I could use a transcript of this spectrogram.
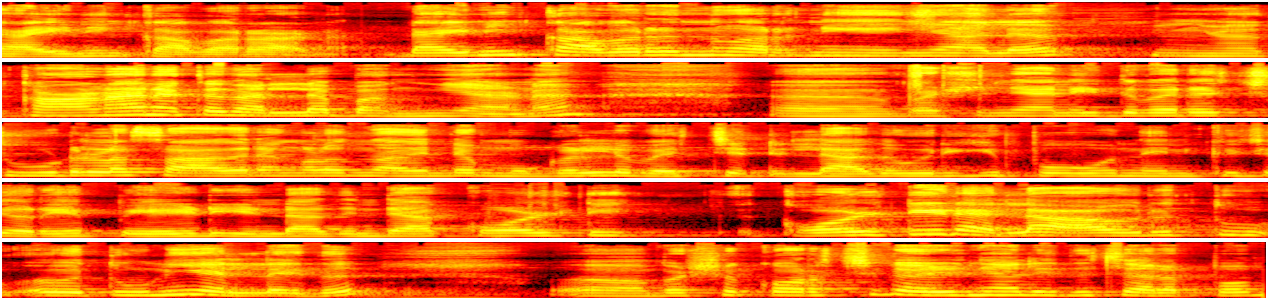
ഡൈനിങ് കവറാണ്. ഡൈനിങ് കവർ എന്ന് പറഞ്ഞു കഴിഞ്ഞാൽ കാണാനൊക്കെ നല്ല ഭംഗിയാണ്. പക്ഷെ ഞാൻ ഇതുവരെ ചൂടുള്ള സാധനങ്ങളൊന്നും അതിന്റെ മുകളിൽ വെച്ചിട്ടില്ല. അത് ഉരുകി പോകുമെന്ന് എനിക്ക് ചെറിയ പേടിയുണ്ട്. അതിന്റെ ആ ക്വാളിറ്റി ക്വാളിറ്റിയുടെ അല്ല ആ ഒരു തുണിയല്ല ഇത്. പക്ഷെ കുറച്ച് കഴിഞ്ഞാൽ ഇത് ചിലപ്പം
